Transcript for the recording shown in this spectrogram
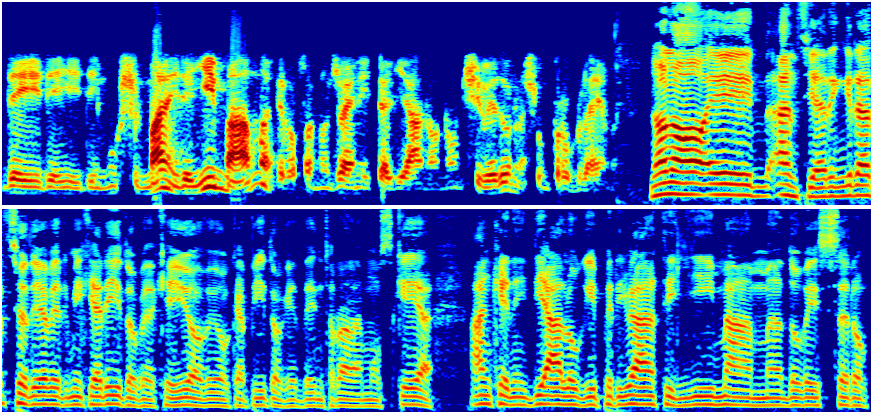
dei, dei, dei, musulmani, degli imam che lo fanno già in italiano, non ci vedo nessun problema. No, no, eh, anzi ringrazio di avermi chiarito perché io avevo capito che dentro la moschea, anche nei dialoghi privati, gli imam dovessero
